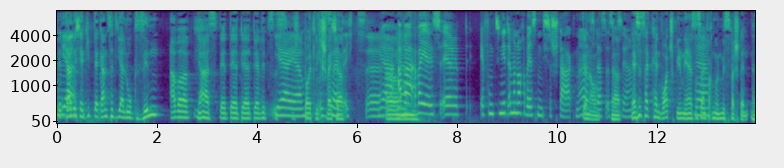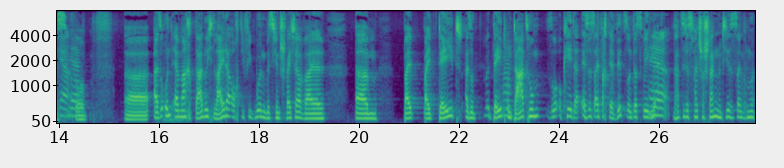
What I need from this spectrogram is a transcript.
Ja. dadurch ergibt der ganze Dialog Sinn, aber ja, es, der, der, der, der Witz ist Ja, ja. deutlich Ist schwächer. Halt echt, äh, Ja, aber, aber er ist, er, er funktioniert immer noch, aber er ist nicht so stark, ne? Genau. Also das ist ja. es ja. Es ist halt kein Wortspiel mehr, es ist einfach nur ein Missverständnis. Ja. So. Äh, also und er macht dadurch leider auch die Figuren ein bisschen schwächer, weil ähm, bei, bei Date, also Date und Datum, so, okay, da, es ist einfach der Witz und deswegen Ja. hat sie das falsch verstanden und hier ist es einfach nur,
